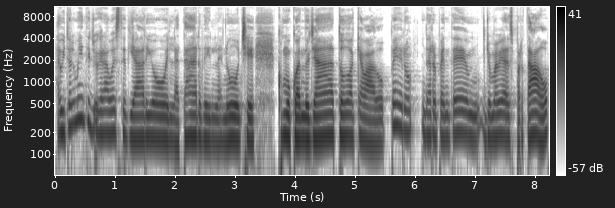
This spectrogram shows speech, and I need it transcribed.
Habitualmente yo grabo este diario en la tarde, en la noche, como cuando ya todo ha acabado, pero de repente mm, yo me había despertado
